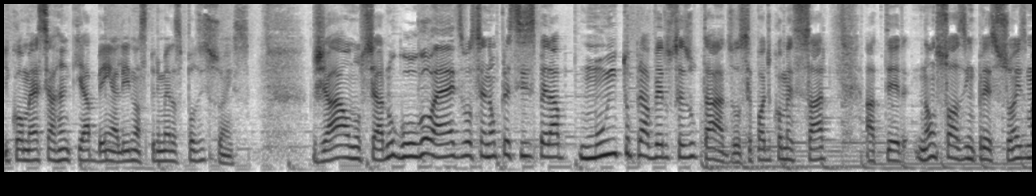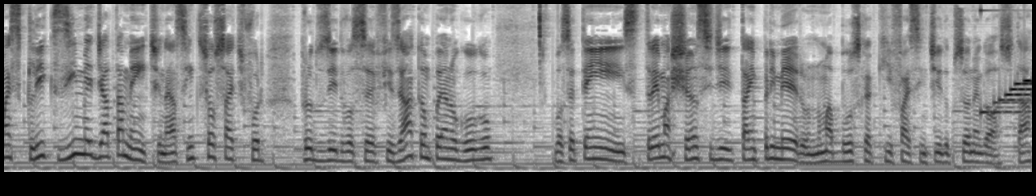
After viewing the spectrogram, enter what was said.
E comece a ranquear bem ali nas primeiras posições. Já anunciar no Google Ads, você não precisa esperar muito para ver os resultados. Você pode começar a ter não só as impressões, mas cliques imediatamente, né? Assim que seu site for produzido, você fizer uma campanha no Google, você tem extrema chance de estar tá em primeiro numa busca que faz sentido para o seu negócio, tá?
